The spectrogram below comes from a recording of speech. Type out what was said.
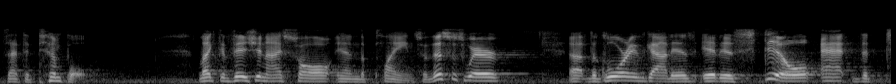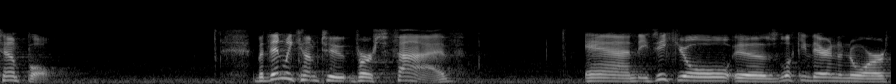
It's at the temple, like the vision I saw in the plain. So, this is where uh, the glory of God is. It is still at the temple. But then we come to verse 5 and Ezekiel is looking there in the north,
